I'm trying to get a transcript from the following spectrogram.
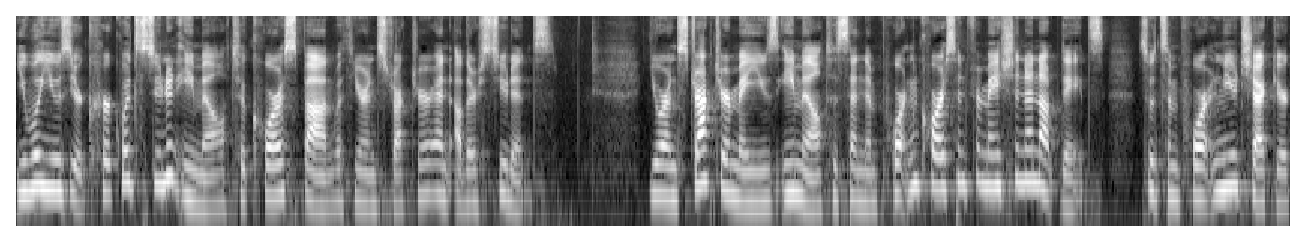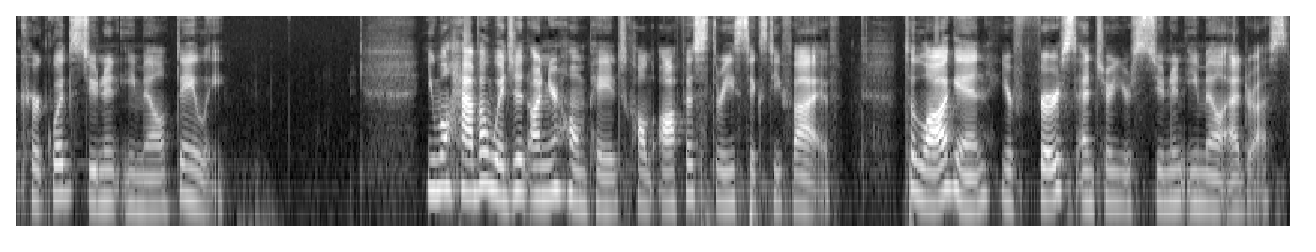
You will use your Kirkwood student email to correspond with your instructor and other students. Your instructor may use email to send important course information and updates, so it's important you check your Kirkwood student email daily. You will have a widget on your homepage called Office 365. To log in, you first enter your student email address.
